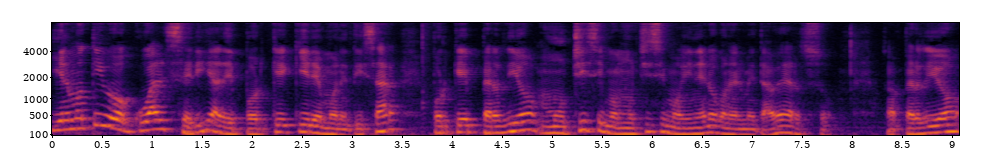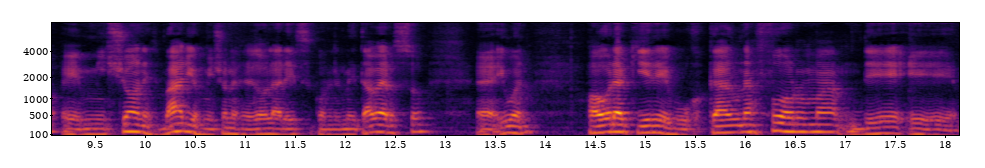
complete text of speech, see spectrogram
¿Y el motivo cuál sería de por qué quiere monetizar? Porque perdió muchísimo, muchísimo dinero con el metaverso. O sea, perdió eh, millones, varios millones de dólares con el metaverso. Eh, y bueno, ahora quiere buscar una forma de, eh,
